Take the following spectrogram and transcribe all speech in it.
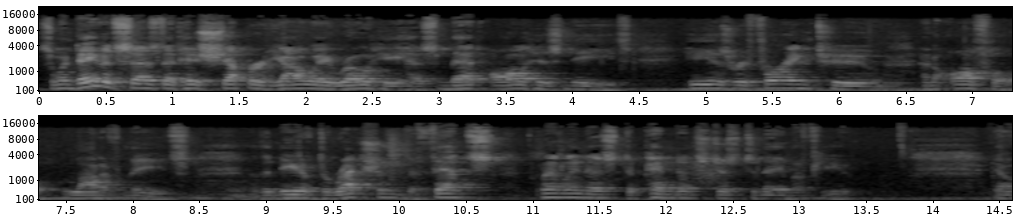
So when David says that his shepherd Yahweh Rohi has met all his needs, he is referring to an awful lot of needs. The need of direction, defense, cleanliness, dependence, just to name a few. Now,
